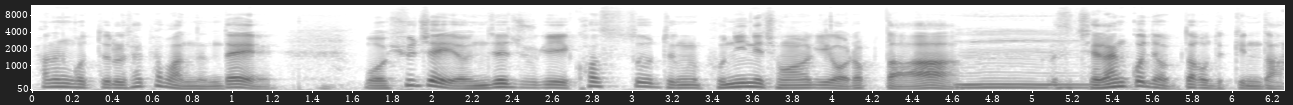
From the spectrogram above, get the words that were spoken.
하는 것들을 살펴봤는데 뭐 휴재, 연재 주기, 컷수 등을 본인이 정하기가 어렵다. 음. 그래서 재량권이 없다고 느낀다.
